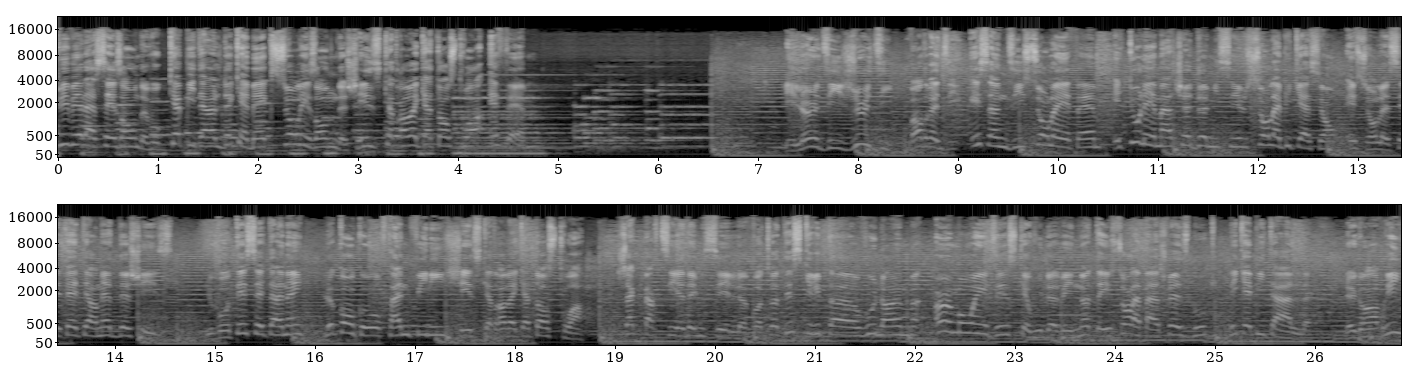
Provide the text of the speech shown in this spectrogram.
Suivez la saison de vos capitales de Québec sur les ondes de Chise 94.3 FM. Les lundis, jeudis, vendredis et samedis sur le FM et tous les matchs à domicile sur l'application et sur le site internet de Chise. Nouveauté cette année, le concours Fan Fini Chise 94.3. Chaque partie à domicile, votre descripteur vous nomme un mot indice que vous devez noter sur la page Facebook des Capitales. Le Grand Prix,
